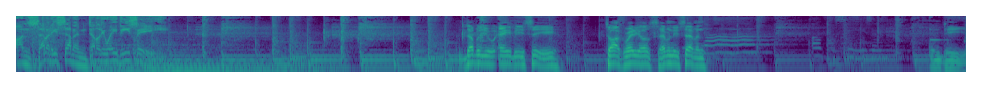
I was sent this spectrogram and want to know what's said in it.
on 77 WABC. WABC Talk Radio 77. Indeed.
